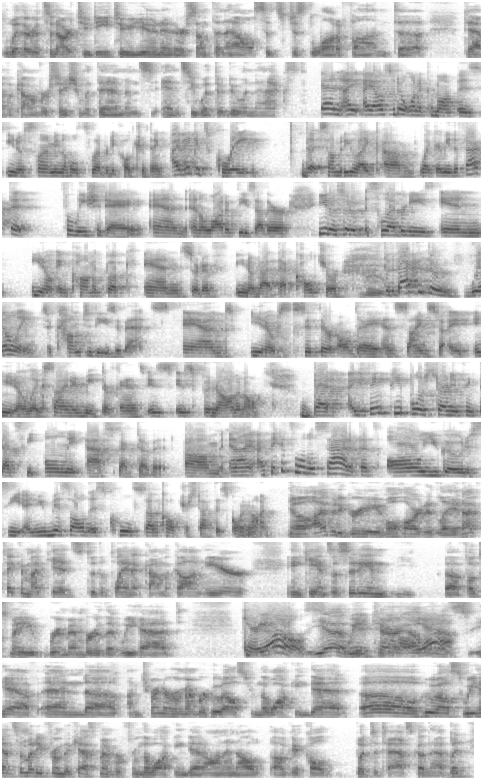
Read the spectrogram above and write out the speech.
whether it's an R2D2 unit or something else, it's just a lot of fun to to have a conversation with them and and see what they're doing next. And I, I also don't want to come off as you know slamming the whole celebrity culture thing. I think it's great that somebody like um, like I mean the fact that Felicia Day and and a lot of these other you know sort of celebrities in you know in comic book and sort of you know that that culture. Movie, the fact that they're willing to come to these events and you know sit there all day and sign stuff and, and, you know like sign and meet their fans is is phenomenal. But i think people are starting to think that's the only aspect of it. Um, and I, I think it's a little sad if that's all you go to see and you miss all this cool subculture stuff that's going on. You know, I would agree wholeheartedly, and I've taken my kids to the Planet Comic Con here in Kansas City, and uh, folks may remember that we had carrie Ells. Yeah, we had Carrie Panel, yeah. Yeah, and uh, I'm trying to remember who else from The Walking Dead. Oh, who else? We had somebody from the cast member from The Walking Dead on, and I'll I'll get called put to task on that. But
